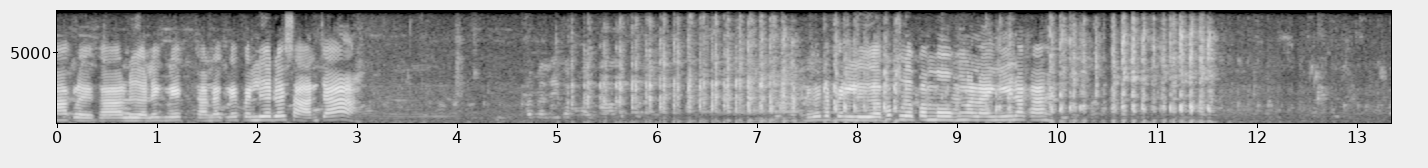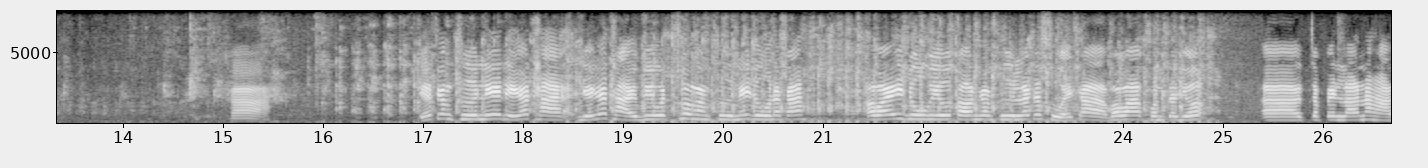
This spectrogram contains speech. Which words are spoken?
มากเลยค่ะ เรือเล็กๆคำเล็กๆเป็นเรือโดยสารจ้า อันนี้ก็จะเป็นเรือพวกเรือประมงอะไรอย่างนี้นะคะ ค่ะ เดี๋ยวกลางคืนนี้เดี๋ยวจะถ่ายเดี๋ยวจะถ่ายวิวช่วงกลางคืนให้ดูนะคะ เอาไว้ดูวิวตอนกลางคืนแล้วจะสวยค่ะ เพราะว่าคนจะเยอะ จะเป็นร้านอาหาร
